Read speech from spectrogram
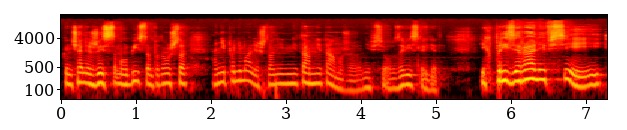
кончали жизнь самоубийством, потому что они понимали, что они не там, не там уже, они все, зависли где-то. Их презирали все, и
